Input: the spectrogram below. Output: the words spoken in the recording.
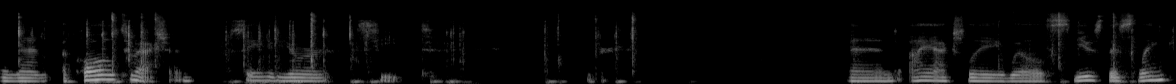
And then a call to action. Save your seat. And I actually will use this link.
